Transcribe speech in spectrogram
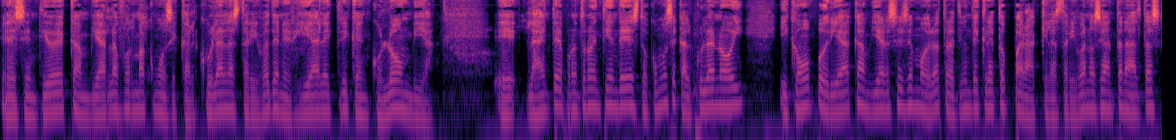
en el sentido de cambiar la forma como se calculan las tarifas de energía eléctrica en Colombia. Eh, la gente de pronto no entiende esto, cómo se calculan hoy y cómo podría cambiarse ese modelo a través de un decreto para que las tarifas no sean tan altas,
